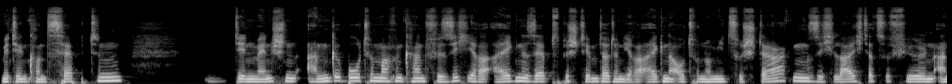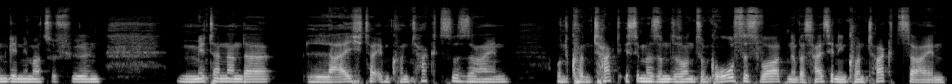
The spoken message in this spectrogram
mit den Konzepten den Menschen Angebote machen kann, für sich ihre eigene Selbstbestimmtheit und ihre eigene Autonomie zu stärken, sich leichter zu fühlen, angenehmer zu fühlen, miteinander leichter im Kontakt zu sein. Und Kontakt ist immer so ein, so ein, großes Wort. Ne? Was heißt denn in Kontakt sein?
